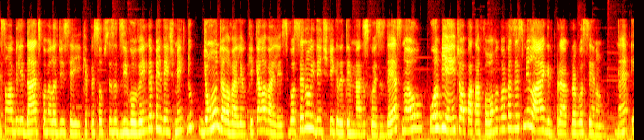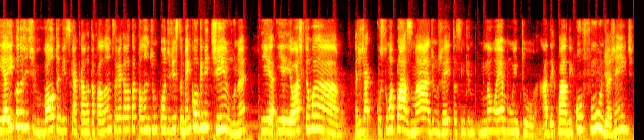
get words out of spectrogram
são habilidades, como ela disse aí, que a pessoa precisa desenvolver independentemente do, de onde ela vai ler, o que, que ela vai ler. Se você não identifica determinadas coisas dessas, não é o, o ambiente ou a plataforma que vai fazer esse milagre para você, não. Né? E aí, quando a gente volta nisso que a Carla está falando, você vê que ela está falando de um ponto de vista bem cognitivo, né? E, e, eu acho que tem uma. A gente costuma plasmar de um jeito assim que não é muito adequado e confunde a gente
